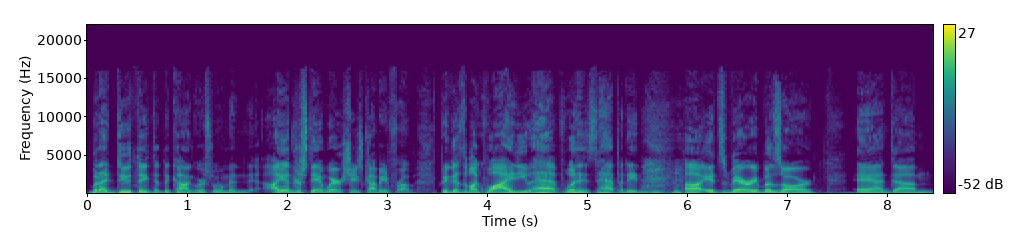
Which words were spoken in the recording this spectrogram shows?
But I do think that the Congresswoman, I understand where she's coming from because I'm like, why do you have? What is happening? uh, it's very bizarre. And, um,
